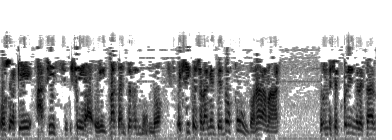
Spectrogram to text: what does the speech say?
o sea que así sea el más ancho del mundo, existen solamente dos puntos nada más donde se puede ingresar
